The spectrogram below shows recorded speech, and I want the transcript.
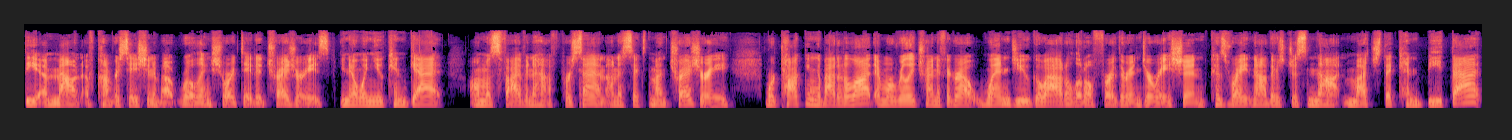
The amount of conversation about rolling short dated treasuries. You know, when you can get almost five and a half percent on a six month treasury, we're talking about it a lot. And we're really trying to figure out when do you go out a little further in duration? Because right now there's just not much that can beat that.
